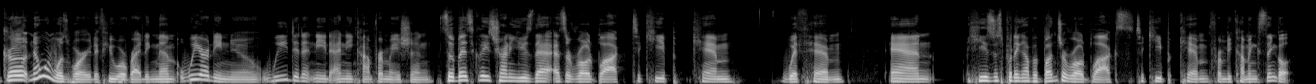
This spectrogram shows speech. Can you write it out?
girl, no one was worried if you were writing them. We already knew. We didn't need any confirmation. So basically, he's trying to use that as a roadblock to keep Kim with him. And he's just putting up a bunch of roadblocks to keep Kim from becoming single,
